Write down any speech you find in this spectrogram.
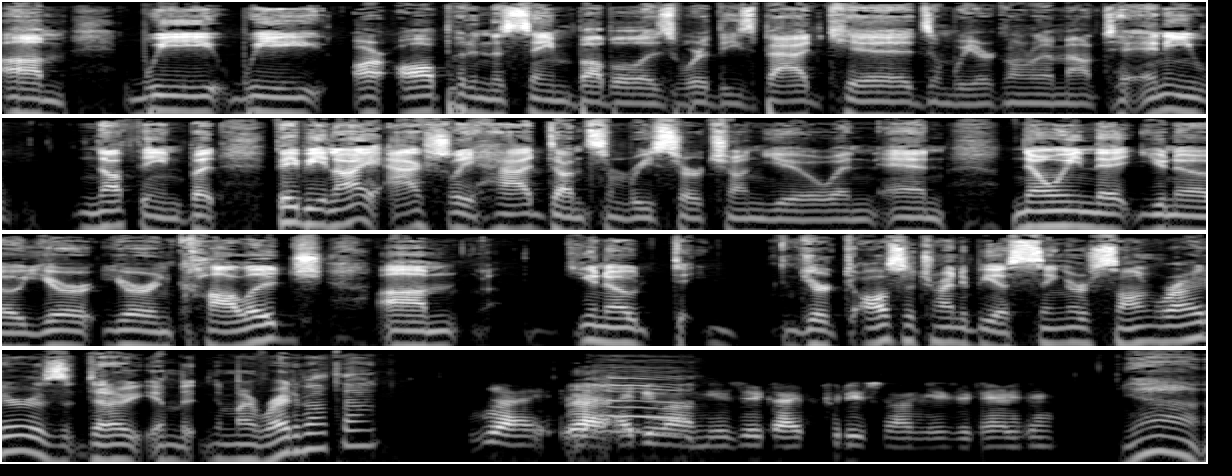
Um, we we are all put in the same bubble as we're these bad kids, and we are going to amount to any nothing but Fabian I actually had done some research on you and and knowing that you know you're you're in college um you know you're also trying to be a singer songwriter. Is did I am, am I right about that? Right, right. I do my own music. I produce my own music and everything. Yeah.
